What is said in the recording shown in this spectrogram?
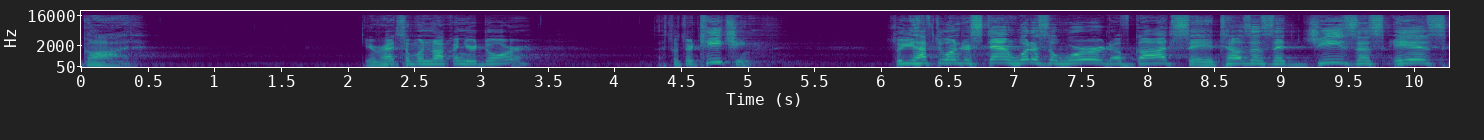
God. You ever had someone knock on your door? That's what they're teaching. So you have to understand what does the word of God say? It tells us that Jesus is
